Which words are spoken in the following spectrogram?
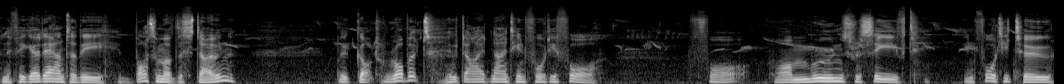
And if we go down to the bottom of the stone, we've got Robert, who died 1944, for our wounds received in 42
